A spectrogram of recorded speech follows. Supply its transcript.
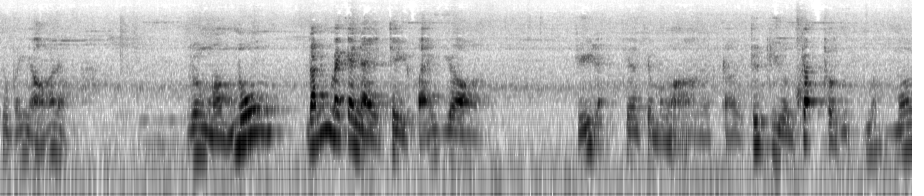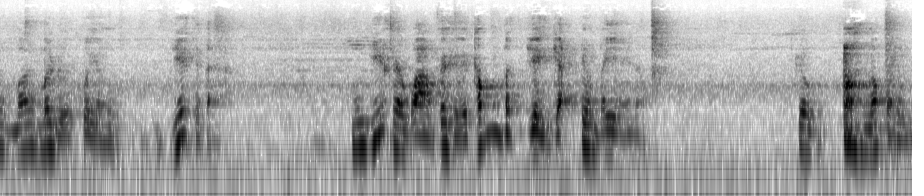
Không phải nhỏ đâu. Nhưng mà muốn đánh mấy cái này thì phải do chỉ là cho cho mà ngọ trời trước dương chấp thuận mới mới mới được quyền giết người ta muốn viết ra vào cái hệ thống rất dày dặt chứ không phải vậy đâu chứ nó còn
